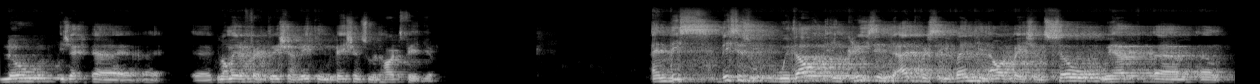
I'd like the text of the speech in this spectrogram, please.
low eject, uh, uh, glomerular filtration rate in patients with heart failure. And this, this is without increasing the adverse event in our patients. So we have uh,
